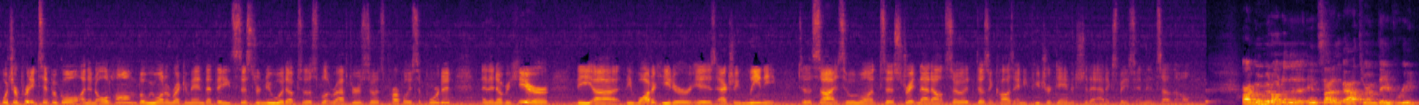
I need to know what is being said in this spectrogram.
which are pretty typical in an old home, but we want to recommend that they sister new wood up to the split rafters so it's properly supported. And then over here, the, uh, the water heater is actually leaning to the side. So we want to straighten that out so it doesn't cause any future damage to the attic space and the inside of the home. All right, moving on to the inside of the bathroom. They redid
